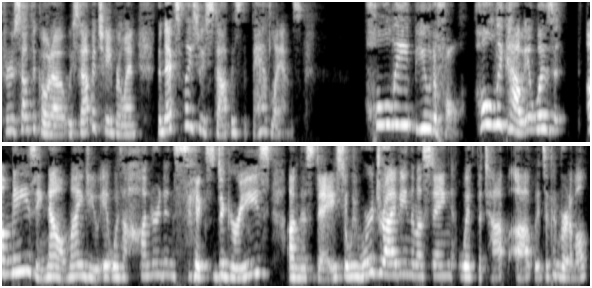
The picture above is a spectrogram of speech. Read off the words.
through South Dakota. We stop at Chamberlain. The next place we stop is the Badlands. Holy beautiful Holy cow, it was amazing. Now, mind you, it was 106 degrees on this day. So we were driving the Mustang with the top up. It's a convertible.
